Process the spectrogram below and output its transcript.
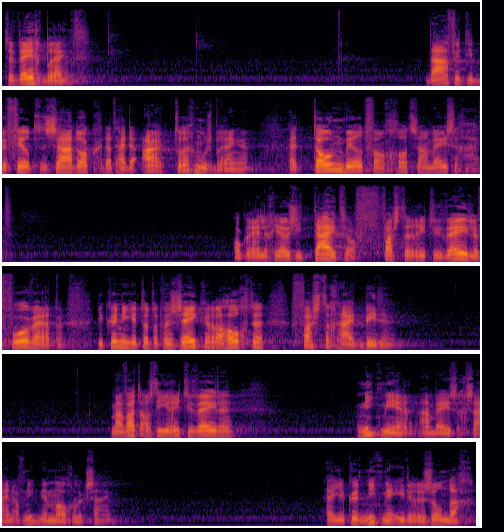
teweeg brengt. David die beveelt Zadok dat hij de ark terug moest brengen. Het toonbeeld van Gods aanwezigheid. Ook religiositeit of vaste rituelen, voorwerpen, die kunnen je tot op een zekere hoogte vastigheid bieden. Maar wat als die rituelen niet meer aanwezig zijn of niet meer mogelijk zijn? Je kunt niet meer iedere zondag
